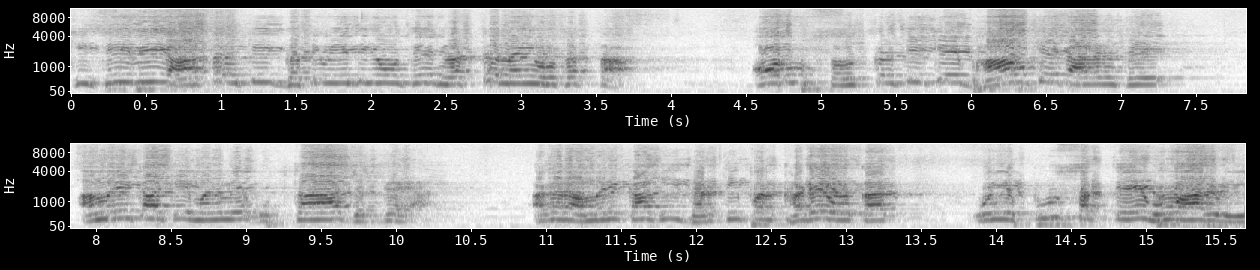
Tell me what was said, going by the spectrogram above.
किसी भी आतंकी गतिविधियों से नष्ट नहीं हो सकता। और उस संस्कृति के भाव के कारण से अमेरिका के मन में उत्साह जग गया। अगर अमेरिका की धरती पर खड़े होकर वो ये पूछ सकते हैं हु आर वी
